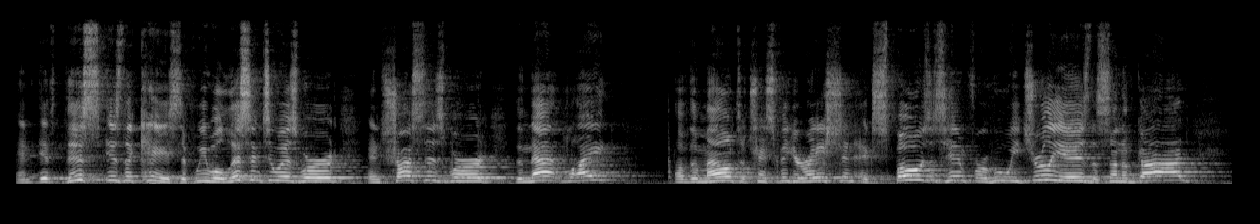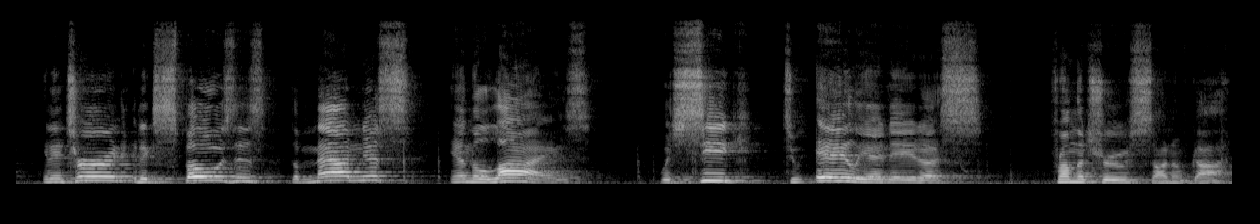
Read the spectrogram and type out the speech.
And if this is the case, if we will listen to his word and trust his word, then that light of the Mount of Transfiguration exposes him for who he truly is, the Son of God. And in turn, it exposes the madness and the lies which seek to alienate us from the true Son of God.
